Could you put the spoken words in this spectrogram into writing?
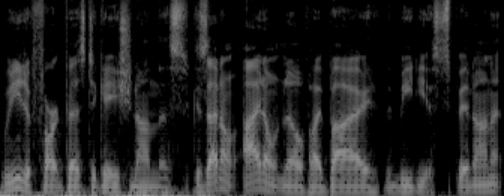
We need a fart investigation on this because I don't I don't know if I buy the media spit on it.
